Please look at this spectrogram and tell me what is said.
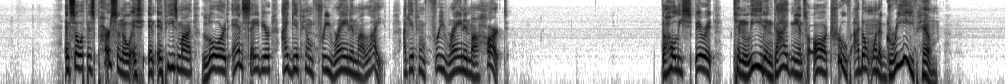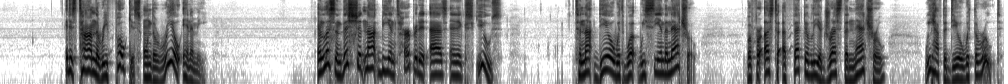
And so, if it's personal and if He's my Lord and Savior, I give Him free reign in my life. I give Him free reign in my heart. The Holy Spirit can lead and guide me into all truth. I don't want to grieve Him. It is time to refocus on the real enemy. And listen, this should not be interpreted as an excuse to not deal with what we see in the natural. But for us to effectively address the natural, we have to deal with the root.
